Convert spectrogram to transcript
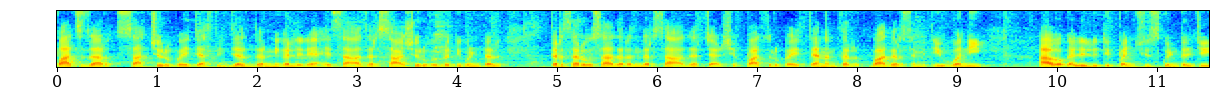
पाच हजार सातशे रुपये जास्तीत जास्त दर निघालेले आहे. सहा हजार सहाशे रुपये प्रति क्विंटल. तर सर्वसाधारण दर सहा हजार चारशे पाच रुपये. त्यानंतर बाजार समिती वनी आवक आलेली होती पंचवीस क्विंटलची.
